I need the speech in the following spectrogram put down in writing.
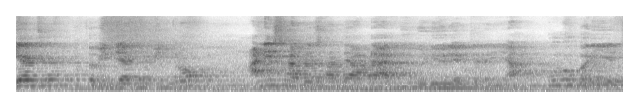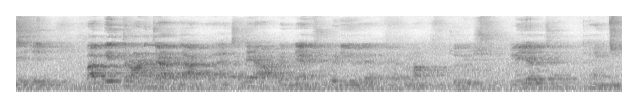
ક્લિયર છે તો વિદ્યાર્થી મિત્રો, આની સાથે સાથે આપણે આજનું વિડિયો લેક્ચર અહીંયા પૂરું કરીએ છીએ. બાકી ત્રણ ચાર દાખલા છે, આપણે નેક્સ્ટ વિડિયો લેક્ચરમાં જોઈશું. ક્લિયર છે? થેન્ક યુ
